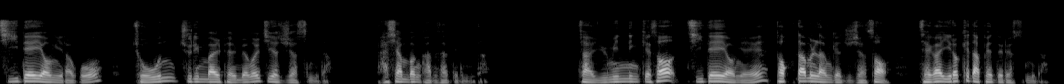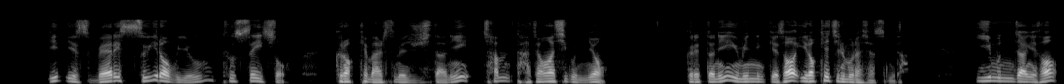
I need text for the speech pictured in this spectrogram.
지대영이라고 좋은 줄임말 별명을 지어주셨습니다. 다시 한번 감사드립니다. 자, 유민님께서 지대영에 덕담을 남겨주셔서 제가 이렇게 답해드렸습니다. It is very sweet of you to say so. 그렇게 말씀해 주시다니 참 다정하시군요. 그랬더니 유민님께서 이렇게 질문하셨습니다. 이 문장에서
